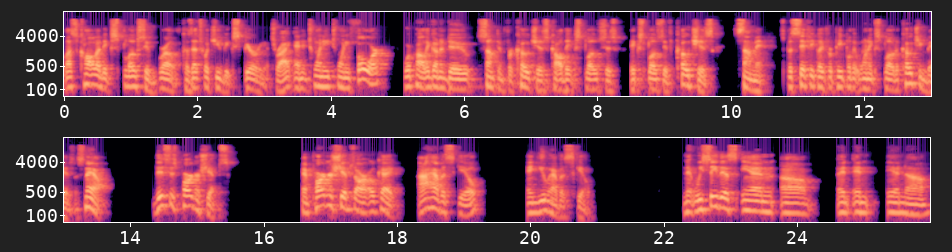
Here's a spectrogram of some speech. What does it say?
Let's call it explosive growth because that's what you've experienced, right? And in 2024, we're probably going to do something for coaches called the Explosive Explosive Coaches Summit, specifically for people that want to explode a coaching business. Now, this is partnerships. And partnerships are okay, I have a skill and you have a skill. Now, we see this in um, in in, in uh,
